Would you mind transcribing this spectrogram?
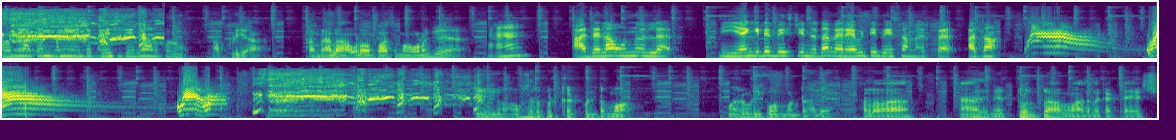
உடனே அட்டன் பண்ணி என்கிட்ட பேசிட்டே தான் இருக்கணும். அப்படியா? நான் மேலே அவ்வளோ பாசமா உனக்கு? ஆ? அதெல்லாம் ஒன்றும் இல்லை. நீ என்கிட்ட பேசிட்டு இருந்தா தான் வேற எவர்கிட்டயும் பேசாமல் இருப்ப. அதான். ஐயோ அவசரப்பட்டு கட் பண்ணிட்டோமா? மறுபடியும் ஃபோன் பண்ணுறாளே ஹலோ ஆ அது நெட்ஒர்க் ப்ராப்ளம் அதெல்லாம் கட் ஆயிடுச்சு.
